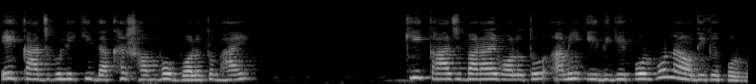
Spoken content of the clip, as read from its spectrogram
এই কাজগুলি কি দেখা সম্ভব বলো তো ভাই? কি কাজ বাড়ায় বলো তো আমি এদিকে করব না ওদিকে করব?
